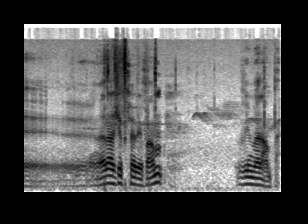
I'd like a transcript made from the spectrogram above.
Eee, na razie przerywam. Wyjmę lampę.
